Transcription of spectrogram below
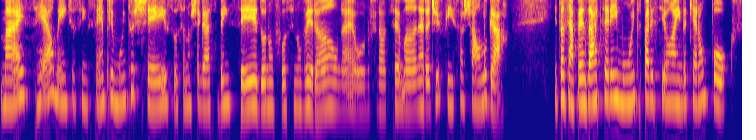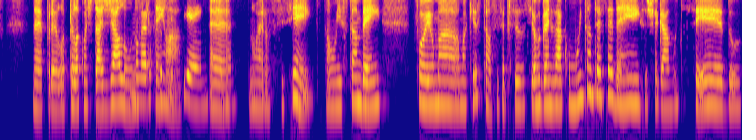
Mas realmente, assim, sempre muito cheio. Se você não chegasse bem cedo, ou não fosse no verão, né, ou no final de semana, era difícil achar um lugar. Então, assim, apesar de serem muitos, pareciam ainda que eram poucos, né, pela, pela quantidade de alunos que tem lá. É, né? não eram suficientes. Então, isso também foi uma, uma questão. Assim, você precisa se organizar com muita antecedência, chegar muito cedo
